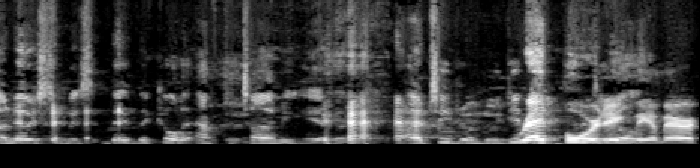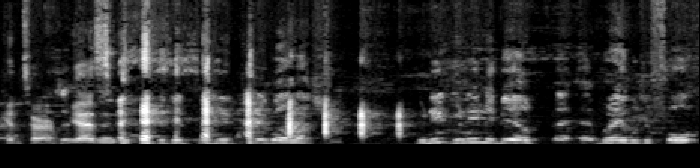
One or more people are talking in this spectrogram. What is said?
I know it's, it's, they, they call it after timing here. But I seem to remember we did Red boarding, well. the American term. Yes. We, we, did, we did pretty well last year. We need we nearly be able, uh, were able to afford,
